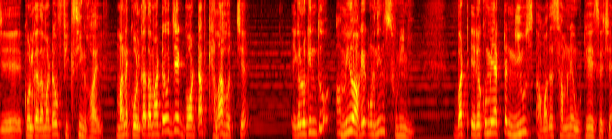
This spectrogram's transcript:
যে কলকাতা মাঠেও ফিক্সিং হয়। মানে কলকাতা মাঠেও যে গট আপ খেলা হচ্ছে, এগুলো কিন্তু আমিও আগে কোনোদিন শুনিনি। বাট এরকমই একটা নিউজ আমাদের সামনে উঠে এসেছে।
